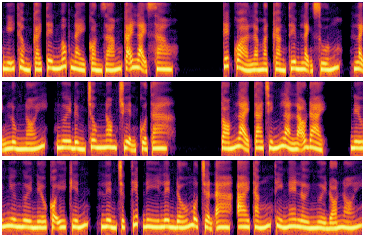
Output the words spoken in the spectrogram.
nghĩ thầm cái tên ngốc này còn dám cãi lại sao. Kết quả là mặt càng thêm lạnh xuống, lạnh lùng nói, ngươi đừng trông nom chuyện của ta. Tóm lại ta chính là lão đại. Nếu như người nếu có ý kiến, liền trực tiếp đi lên đấu một trận A, ai thắng thì nghe lời người đó nói.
